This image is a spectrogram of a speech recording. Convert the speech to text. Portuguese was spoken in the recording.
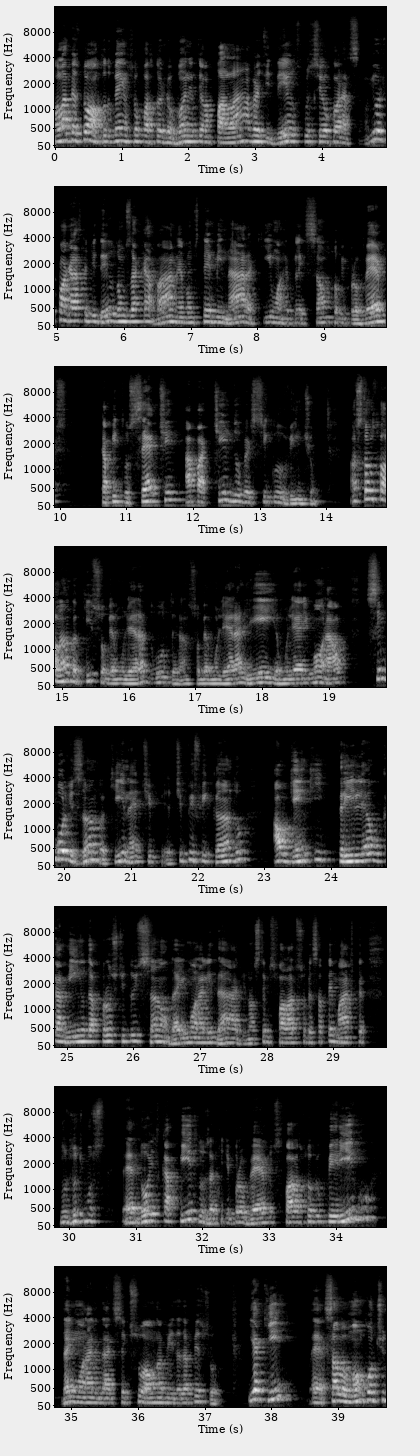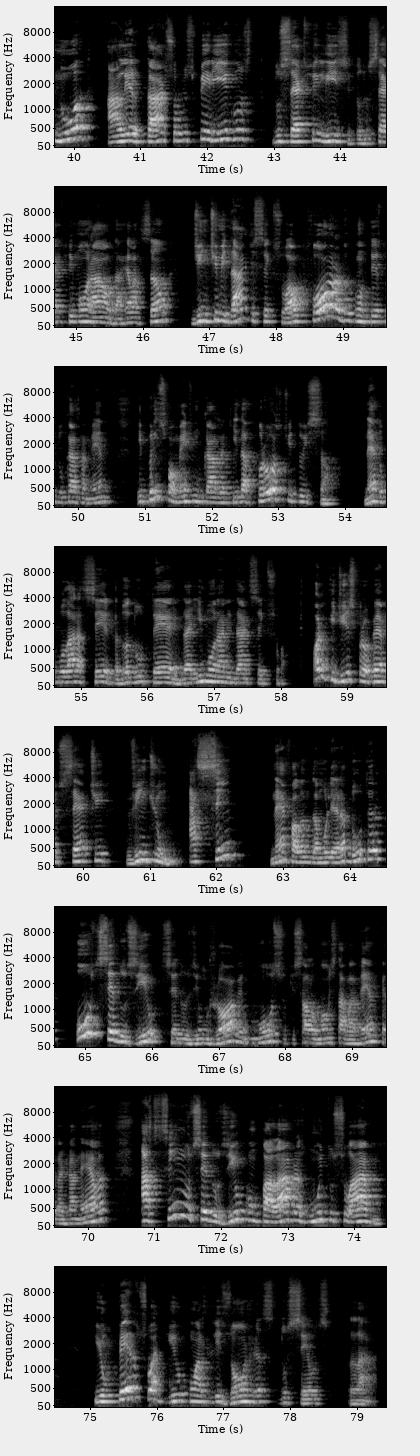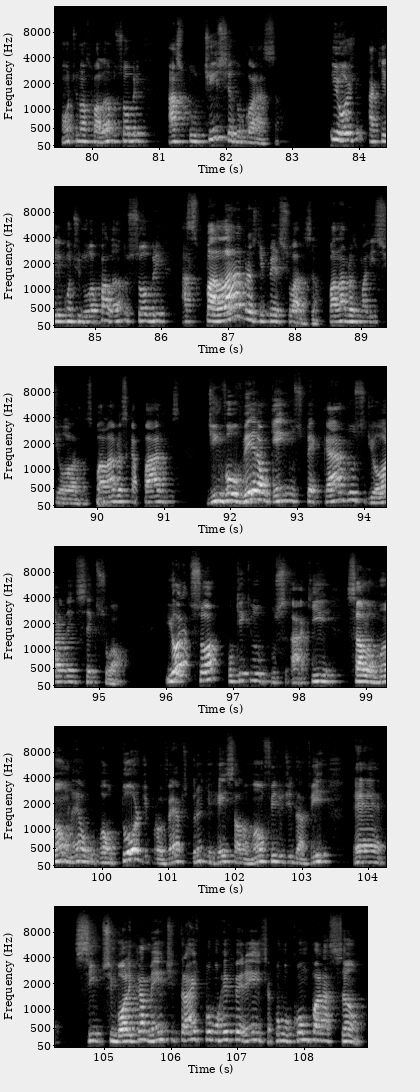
Olá pessoal, tudo bem? Eu sou o pastor Giovanni, eu tenho uma palavra de Deus para o seu coração. E hoje, com a graça de Deus, vamos acabar, né? Vamos terminar aqui uma reflexão sobre Provérbios, capítulo 7, a partir do versículo 21. Nós estamos falando aqui sobre a mulher adúltera, sobre a mulher alheia, mulher imoral, simbolizando aqui, né, tipificando alguém que trilha o caminho da prostituição, da imoralidade. Nós temos falado sobre essa temática nos últimos é, dois capítulos aqui de Provérbios, fala sobre o perigo da imoralidade sexual na vida da pessoa. E aqui, é, Salomão continua a alertar sobre os perigos do sexo ilícito, do sexo imoral, da relação de intimidade sexual fora do contexto do casamento e principalmente no caso aqui da prostituição, né, do pular a cerca, do adultério, da imoralidade sexual. Olha o que diz Provérbios 7, 21. Assim, né, falando da mulher adúltera, o seduziu, seduziu um jovem, um moço que Salomão estava vendo pela janela, assim o seduziu com palavras muito suaves e o persuadiu com as lisonjas dos seus lábios. Ontem nós falamos sobre astutícia do coração. E hoje aqui ele continua falando sobre as palavras de persuasão, palavras maliciosas, palavras capazes de envolver alguém nos pecados de ordem sexual. E olha só o que, que os, aqui Salomão, né, o, o, autor de Provérbios, o grande rei Salomão, filho de Davi, é, sim, simbolicamente traz como referência, como comparação.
